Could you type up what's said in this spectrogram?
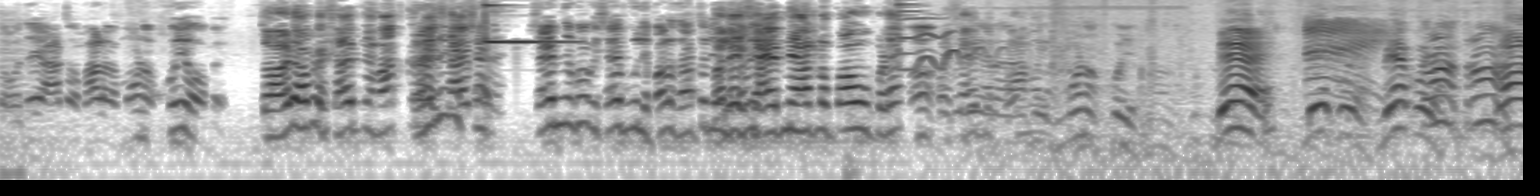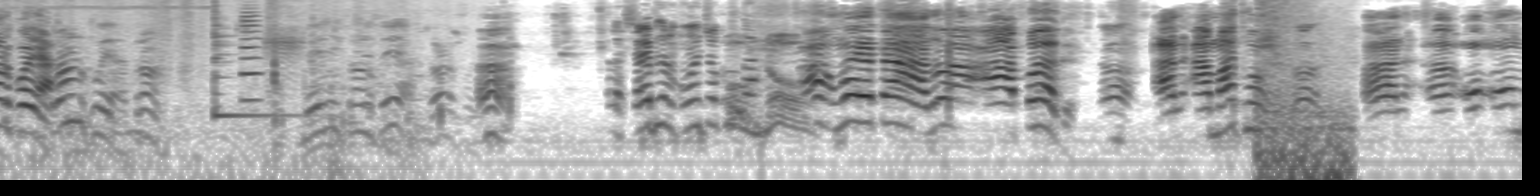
તો દયા આ તો બાળ મોણો ખોયો હવે. તો હડો આપણે સાહેબ ને વાત કરાય સાહેબ સાહેબ ને કહો કે સાહેબ બોલે ભાડો જાતો ભલે સાહેબ ને આટલો પાવવું પડે. પણ સાહેબ મોણો ખોયો. બે બે ખોયા ત્રણ ત્રણ. ત્રણ કોયા ત્રણ ખોયા ત્રણ. બે ની ત્રણ થયા હા. એટલે સાહેબ જણ ઓય ચોક નતા હા ઓય હતા જો આ પગ. આ માથું. હા. ઓમ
